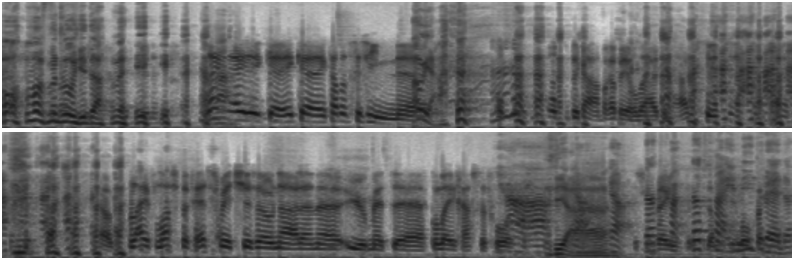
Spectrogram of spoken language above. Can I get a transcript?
oh, wat bedoel je daarmee? Nee, nee, ik, eh, ik, eh, ik had het gezien. eh, Oh ja. Op, op de camerabeelden uiteraard. nou, het blijft lastig, hè, switchen zo na een eh, uur met eh, collega's ervoor. Ja, ja, is Dat, ga, dat je niet redden.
